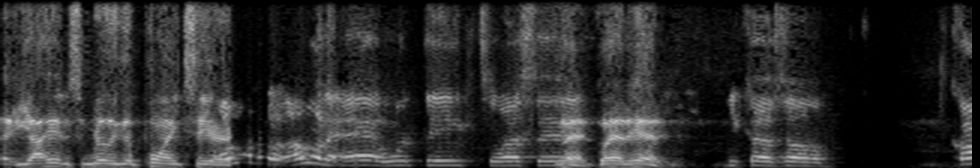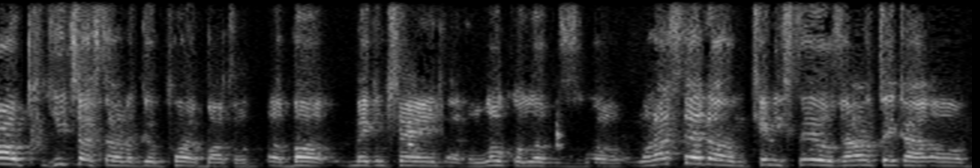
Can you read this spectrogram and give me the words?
them. y'all hitting some really good points here. I want to add one thing to what I said. Go ahead, go ahead, ahead. Because um, Carl, he touched on a good point about the about making change at the local levels as well. When I said um, Kenny Stills, I don't think I um,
